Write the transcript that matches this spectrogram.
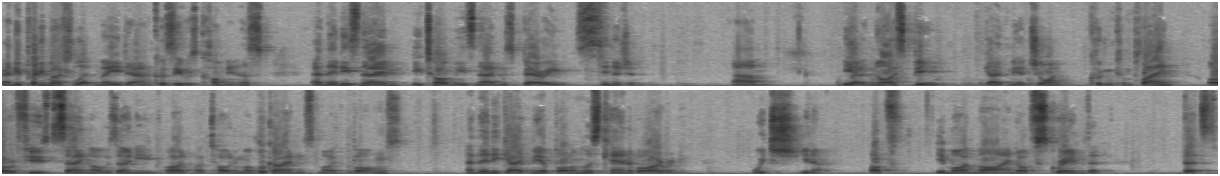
and he pretty much let me down because he was communist. And then his name, he told me his name was Barry Synergen. Um, he had a nice beard, gave me a joint, couldn't complain. I refused, saying I was only. I, I told him, I look, I only smoke bongs, and then he gave me a bottomless can of irony, which you know, I've, in my mind, I've screamed that that's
